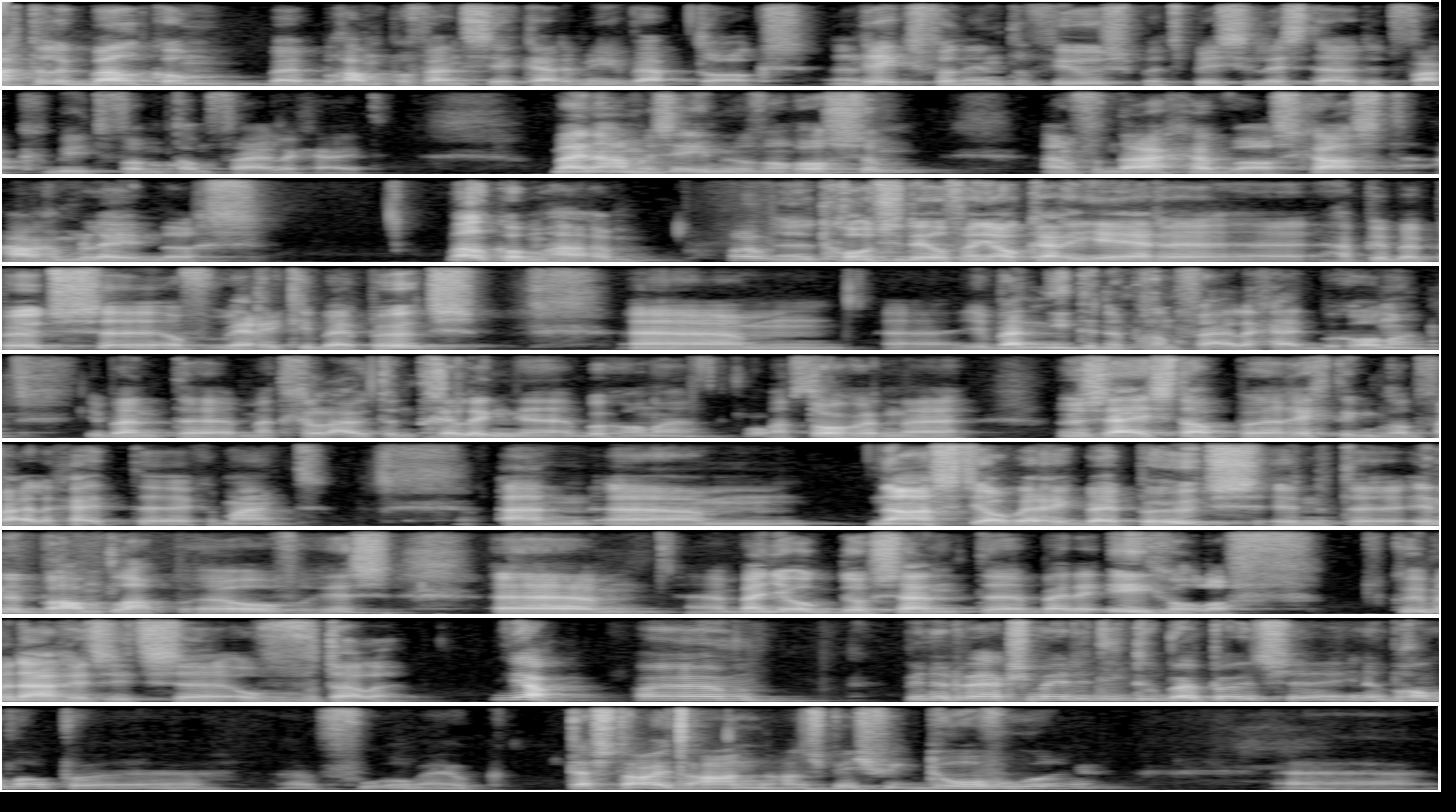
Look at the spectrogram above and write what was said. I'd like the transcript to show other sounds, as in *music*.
Hartelijk welkom bij Brandpreventie Academy Web Talks, een reeks van interviews met specialisten uit het vakgebied van brandveiligheid. Mijn naam is Emiel van Rossum en vandaag hebben we als gast Harm Leenders. Welkom Harm. Hallo. het grootste deel van jouw carrière uh, heb je bij Peuts, uh, of werk je bij Peuts. Um, uh, je bent niet in de brandveiligheid begonnen. Je bent met geluid en trilling begonnen, Klopt. maar toch een, een zijstap richting brandveiligheid gemaakt. En um, naast jouw werk bij Peuts, in het, uh, in het brandlab uh, overigens, um, uh, ben je ook docent bij de e-golf. Kun je me daar eens iets over vertellen? Ja, um, binnen de werkzaamheden die ik doe bij Peuts in het brandlab voeren wij ook testen uit aan, aan specifiek doorvoeringen.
